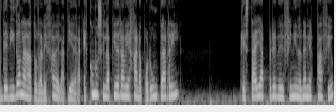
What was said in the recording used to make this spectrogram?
debido a la naturaleza de la piedra. Es como si la piedra viajara por un carril que está ya predefinido en el espacio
